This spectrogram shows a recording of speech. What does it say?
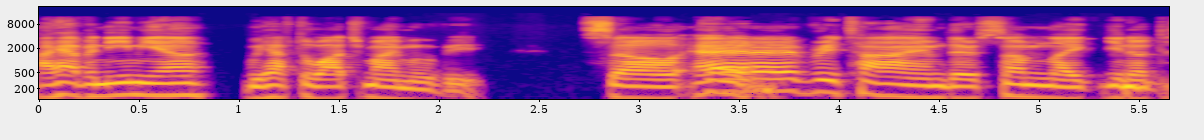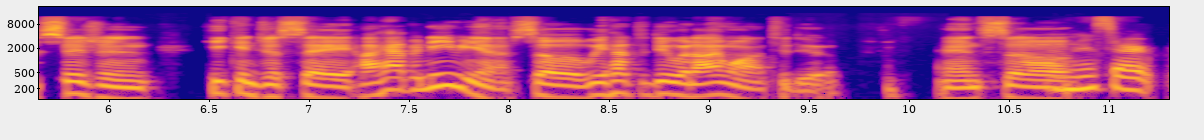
I have anemia we have to watch my movie. So every time there's some like you know decision he can just say i have anemia so we have to do what i want to do. And so I'm gonna start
